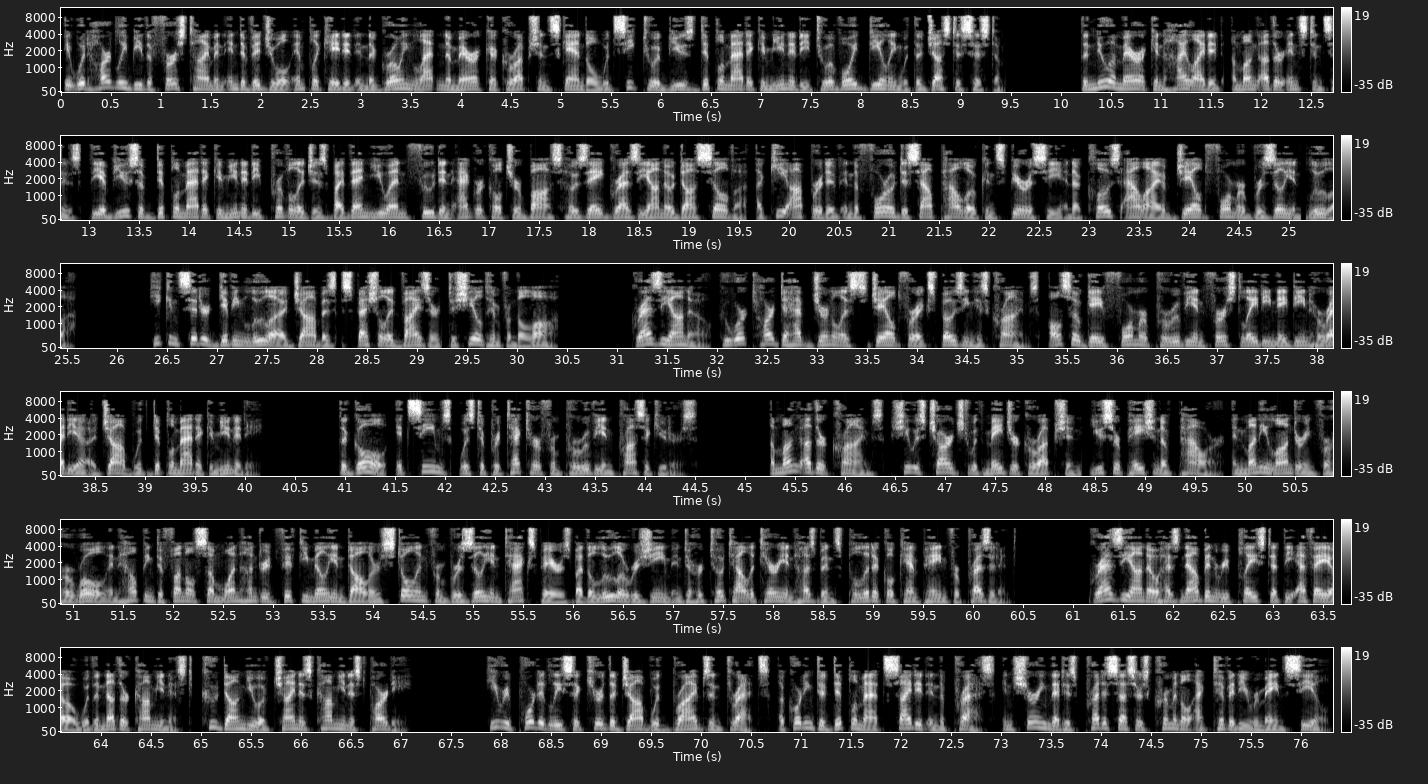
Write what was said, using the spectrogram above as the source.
It would hardly be the first time an individual implicated in the growing Latin America corruption scandal would seek to abuse diplomatic immunity to avoid dealing with the justice system. The New American highlighted, among other instances, the abuse of diplomatic immunity privileges by then UN Food and Agriculture boss José Graziano da Silva, a key operative in the Foro de São Paulo conspiracy and a close ally of jailed former Brazilian Lula. He considered giving Lula a job as special advisor to shield him from the law. Graziano, who worked hard to have journalists jailed for exposing his crimes, also gave former Peruvian First Lady Nadine Heredia a job with diplomatic immunity. The goal, it seems, was to protect her from Peruvian prosecutors. Among other crimes, she was charged with major corruption, usurpation of power, and money laundering for her role in helping to funnel some $150 million stolen from Brazilian taxpayers by the Lula regime into her totalitarian husband's political campaign for president. Graziano has now been replaced at the FAO with another communist, Qu Dongyu of China's Communist Party. He reportedly secured the job with bribes and threats, according to diplomats cited in the press, ensuring that his predecessor's criminal activity remains sealed.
